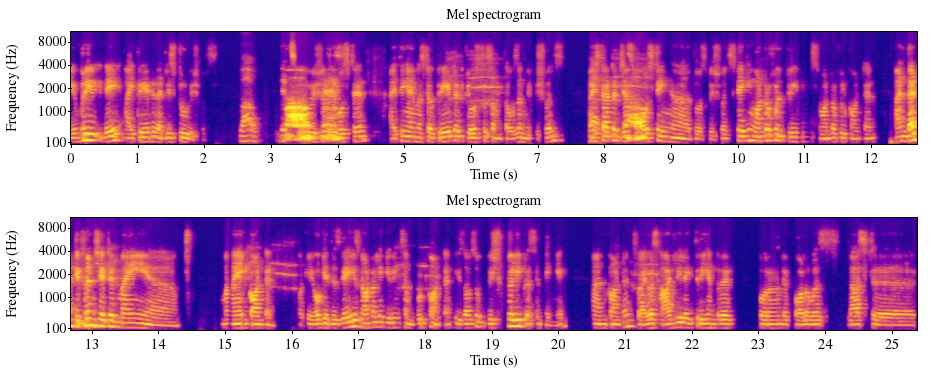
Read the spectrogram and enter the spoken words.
every day I created at least two visuals. Wow, that's two visuals posted. I think I must have created close to some thousand visuals. I started just posting uh, those visuals, taking wonderful tweets, wonderful content, and that differentiated my uh, my content. Okay, okay, this guy is not only giving some good content, he's also visually presenting it and content. So I was hardly like 300, 400 followers last uh,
